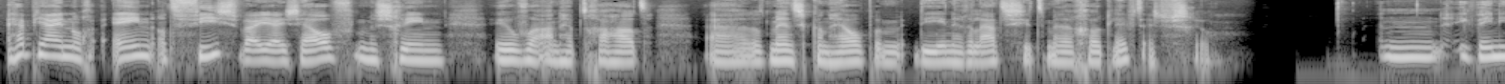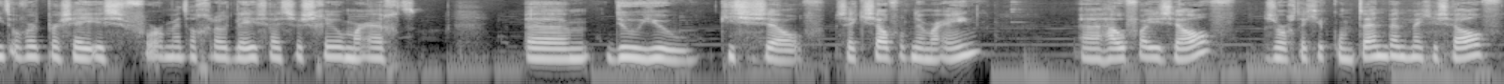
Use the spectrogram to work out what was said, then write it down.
heb jij nog één advies waar jij zelf misschien heel veel aan hebt gehad? Uh, dat mensen kan helpen die in een relatie zitten met een groot leeftijdsverschil? Ik weet niet of het per se is voor met een groot leeftijdsverschil, maar echt Um, do you. Kies jezelf. Zet jezelf op nummer 1. Uh, hou van jezelf. Zorg dat je content bent met jezelf.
